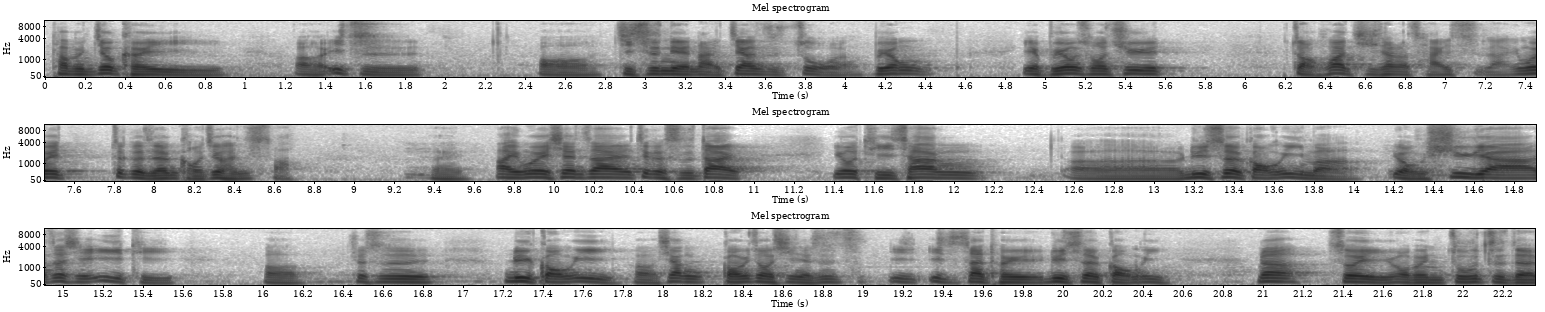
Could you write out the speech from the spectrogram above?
他们就可以呃一直哦几十年来这样子做了，不用也不用说去转换其他的材质啊，因为这个人口就很少，哎，啊，因为现在这个时代又提倡。呃，绿色工艺嘛，永续啊，这些议题，哦，就是绿工艺哦，像公益中心也是一一直在推绿色工艺。那所以我们竹子的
